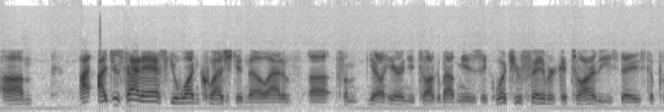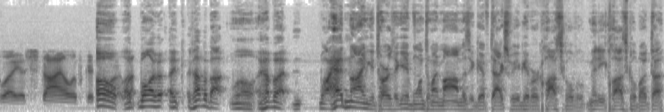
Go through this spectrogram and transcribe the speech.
Um, I, I just had to ask you one question, though, out of uh, from you know hearing you talk about music. What's your favorite guitar these days to play? A style of guitar? Oh, uh, well, I, I have about well, I have about well, I had nine guitars. I gave one to my mom as a gift. Actually, I gave her a classical, mini classical. But uh,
